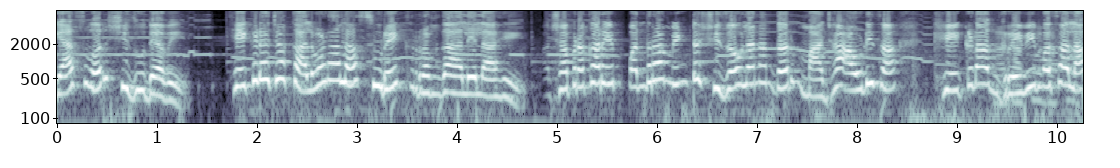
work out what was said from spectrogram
गॅसवर शिजू द्यावे. खेकड्याच्या कालवणाला सुरेख रंग आलेला आहे. अशा प्रकारे पंधरा मिनिट शिजवल्यानंतर माझ्या आवडीचा खेकडा ग्रेव्ही मसाला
